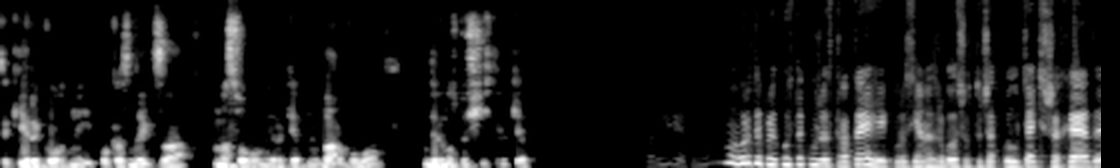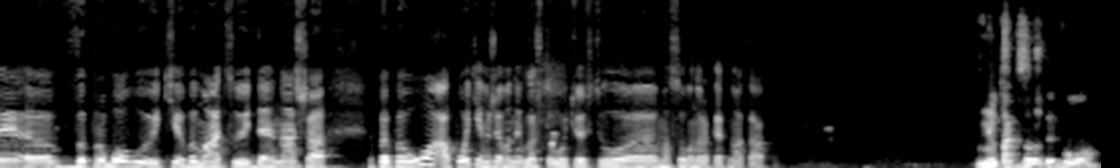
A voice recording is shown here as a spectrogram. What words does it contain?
такий рекордний показник за масований ракетний удар було 96 ракет. Пане Юрію, чи можемо ми говорити про якусь таку ж стратегію, яку росіяни зробили? Що спочатку летять шахеди, е, випробовують, вимацують, де наша ППО, а потім вже вони влаштовують ось цю е, масовану ракетну атаку. Ну так завжди було.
